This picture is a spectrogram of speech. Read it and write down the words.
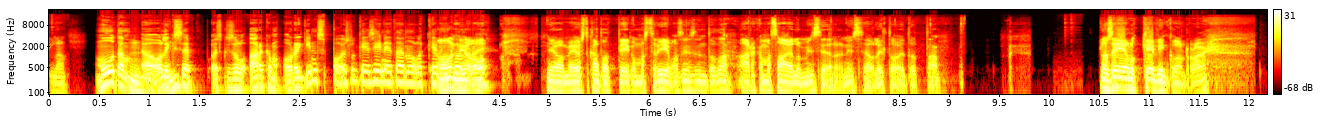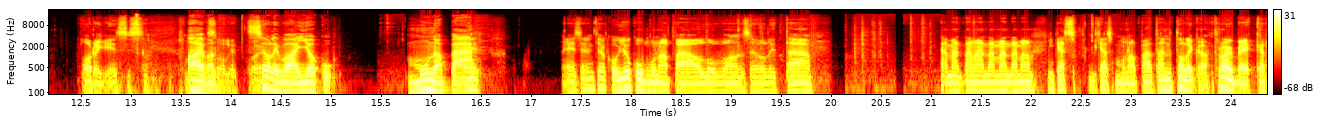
Kyllä. Muuta, mm-hmm. oliko se, olisiko se ollut Arkham Origins pois lukien, siinä ei tainnut olla Kevin On, Conroy? joo, joo, me just katsottiin, kun mä striimasin sen tota Arkham Asylumin siellä, niin se oli toi tota... No se ei ollut Kevin Conroy Originsissa. Aivan, Se oli, toi. se oli vaan joku munapää. Ei. Ei se nyt joku, joku munapää ollut, vaan se oli tää... Tämä, tämä, tämä, tämä. Mikäs, mikäs munapää tämä nyt olikaan? Troy Baker.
